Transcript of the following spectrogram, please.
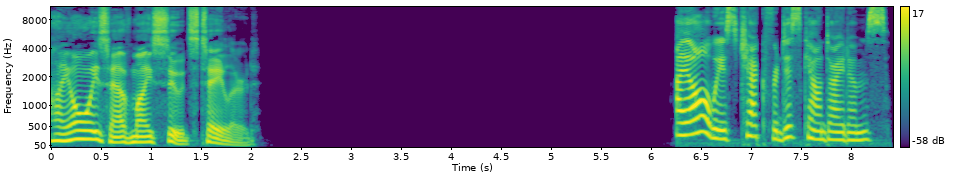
I always have my suits tailored. I always check for discount items.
